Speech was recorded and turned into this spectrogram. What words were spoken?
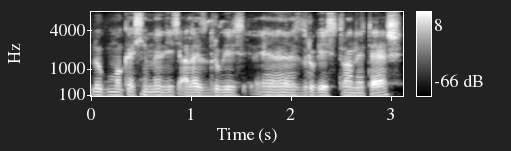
lub mogę się mylić, ale z drugiej, e, z drugiej strony też,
